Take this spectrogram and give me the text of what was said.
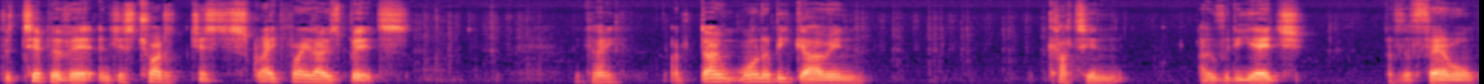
the tip of it and just try to just scrape away those bits. Okay, I don't want to be going cutting over the edge of the ferrule,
